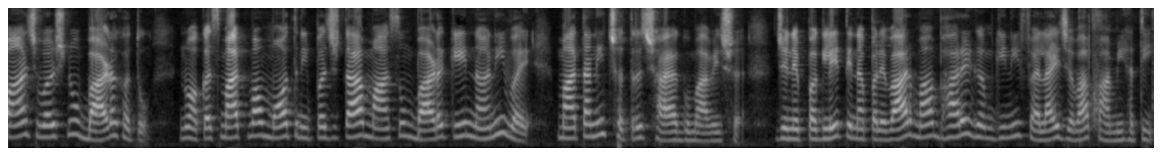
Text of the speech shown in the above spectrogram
પાંચ વર્ષનું બાળક હતું. નું અકસ્માતમાં મોત નીપજતા માસૂમ બાળકે નાની વયે માતાની છત્રછાયા ગુમાવી છે, જેને પગલે તેના પરિવારમાં ભારે ગમગીની ફેલાઈ જવા પામી હતી.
